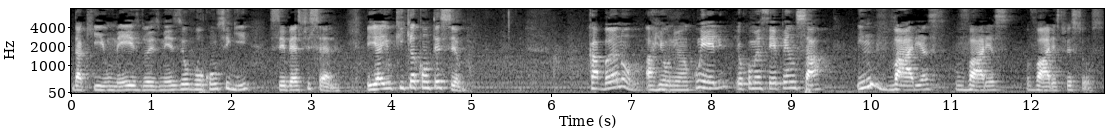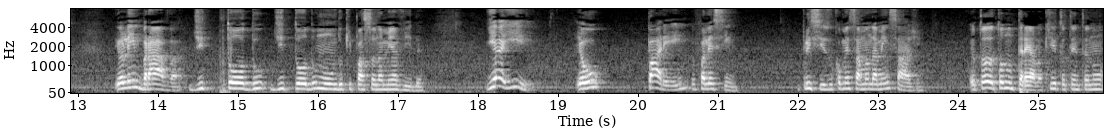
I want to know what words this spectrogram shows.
daqui um mês, dois meses, eu vou conseguir ser best-seller. E aí o que, que aconteceu? Acabando a reunião com ele, eu comecei a pensar em várias, várias, várias pessoas. Eu lembrava de todo, de todo mundo que passou na minha vida. E aí, eu parei, eu falei assim, preciso começar a mandar mensagem. Eu tô, eu tô no Trello aqui, tô tentando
